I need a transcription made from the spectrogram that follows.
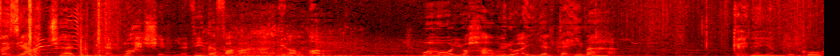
فزعت شاد من الوحش الذي دفعها إلى الأرض وهو يحاول أن يلتهمها. كان يملك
